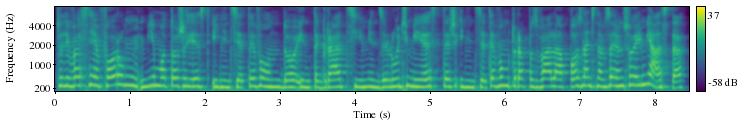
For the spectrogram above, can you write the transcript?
Czyli właśnie forum, mimo to, że jest inicjatywą do integracji między ludźmi, jest też inicjatywą, która pozwala poznać nawzajem swoje miasta.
